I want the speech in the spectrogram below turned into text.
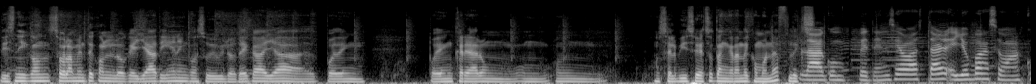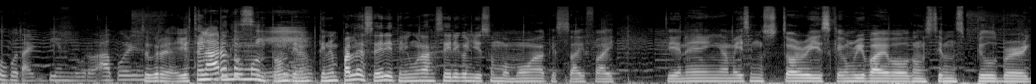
Disney con, solamente con lo que ya tienen, con su biblioteca ya pueden pueden crear un servicio esto tan grande como Netflix. La competencia va a estar, ellos van, se van a escocotar bien duro. Apple, ¿Tú crees? Ellos están claro un montón, tienen, tienen un par de series, tienen una serie con Jason Momoa que es sci-fi, tienen Amazing Stories que es un revival con Steven Spielberg.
